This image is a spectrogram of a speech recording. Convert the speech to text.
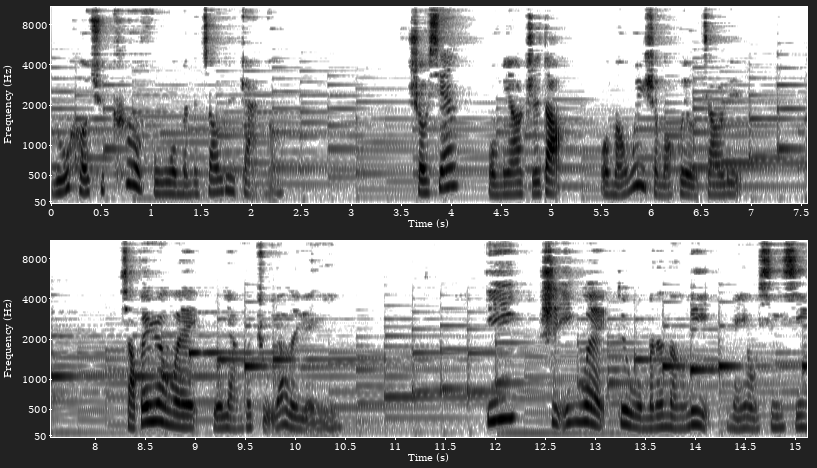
如何去克服我们的焦虑感呢？首先，我们要知道我们为什么会有焦虑。小贝认为有两个主要的原因。第一，是因为对我们的能力没有信心，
